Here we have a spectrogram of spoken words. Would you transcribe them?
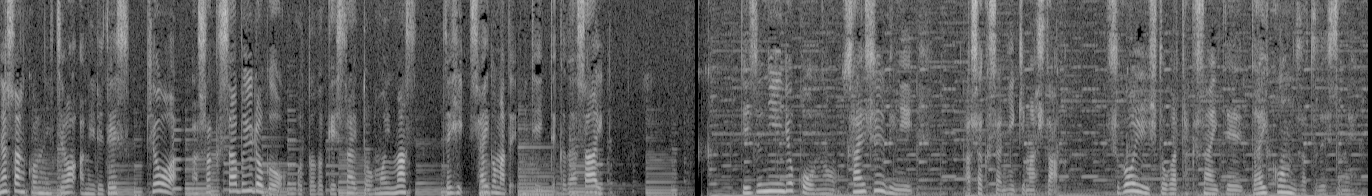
皆さんこんにちはアミルです。今日は浅草 Vlog をお届けしたいと思います。ぜひ最後まで見ていってください。ディズニー旅行の最終日に浅草に行きました。すごい人がたくさんいて大混雑でしたね。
